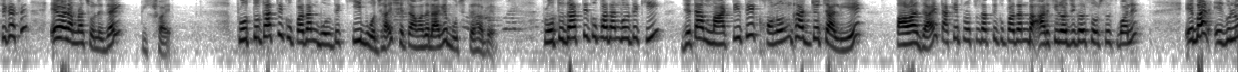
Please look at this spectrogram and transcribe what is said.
ঠিক আছে? এবার আমরা চলে যাই বিষয়ে। প্রত্নতাত্ত্বিক উপাদান বলতে কি বোঝায় সেটা আমাদের আগে বুঝতে হবে। প্রত্নতাত্ত্বিক উপাদান বলতে কি? যেটা মাটিতে খনন কার্য চালিয়ে পাওয়া যায়, তাকে প্রত্নতাত্ত্বিক উপাদান বা আর্কিওলজিক্যাল সোর্সেস বলে। এবার এগুলো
